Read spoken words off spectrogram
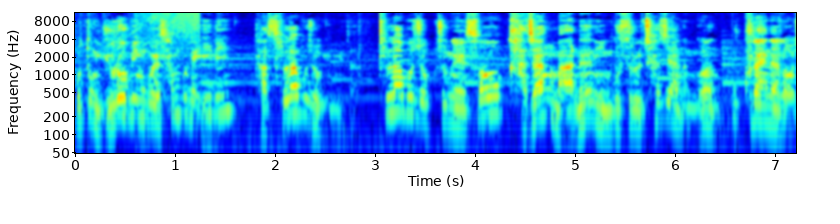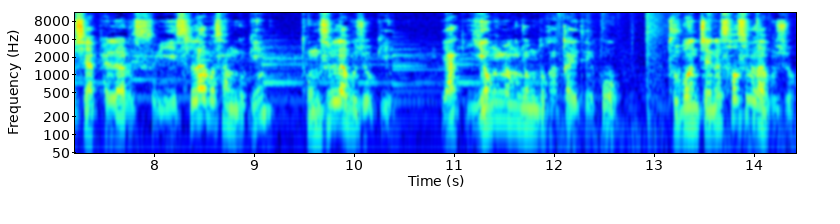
보통 유럽 인구의 3분의 1이 다 슬라브족입니다. 슬라브족 중에서 가장 많은 인구수를 차지하는 건 우크라이나, 러시아, 벨라루스 이 슬라브 삼국인 동슬라브족이 약 2억 명 정도 가까이 되고 두 번째는 서슬라브족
